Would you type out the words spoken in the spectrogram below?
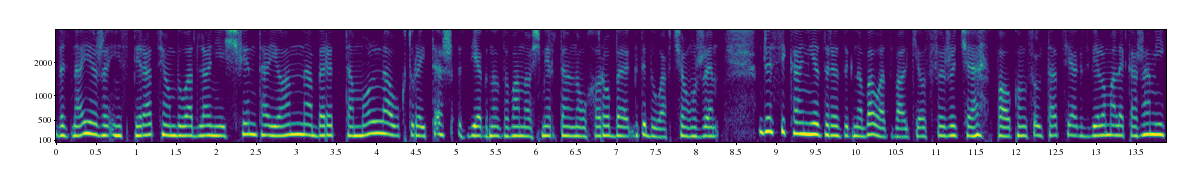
Wyznaje, że inspiracją była dla niej święta Joanna Beretta Molla, u której też zdiagnozowano śmiertelną chorobę, gdy była w ciąży. Jessica nie zrezygnowała z walki o swe życie. Po konsultacjach z wieloma lekarzami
